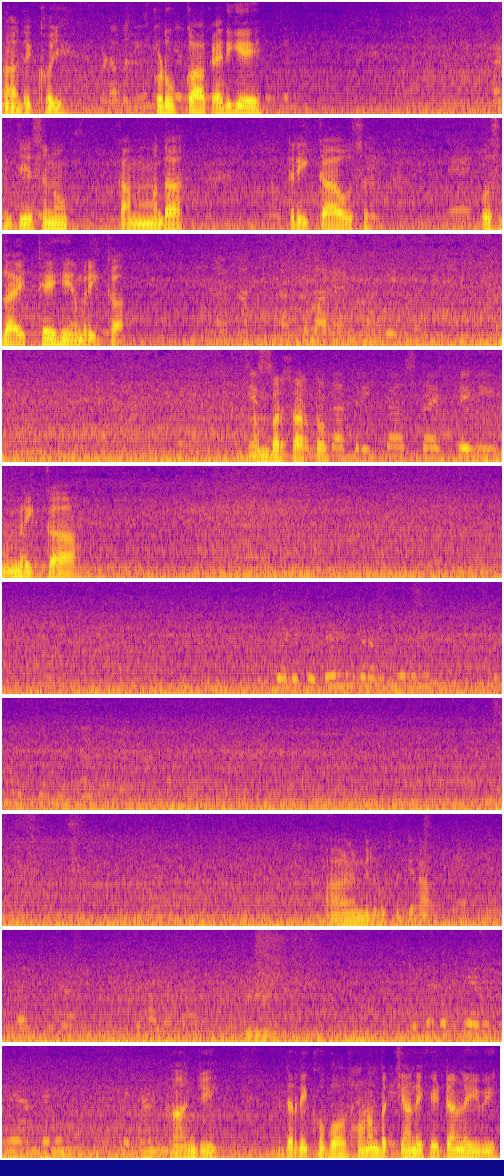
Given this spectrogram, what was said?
ਆ ਦੇਖੋ ਜੀ ਕੜੂਕਾ ਕਹਿ ਦਈਏ। ਜਿਸ ਨੂੰ ਕੰਮ ਦਾ ਤਰੀਕਾ ਉਸ ਉਸ ਦਾ ਇੱਥੇ ਹੀ ਅਮਰੀਕਾ। ਅੰਮ੍ਰਿਤਸਰ ਤੋਂ। ਦਾ ਤਰੀਕਾ ਉਸ ਦਾ ਇੱਥੇ ਹੀ ਅਮਰੀਕਾ। ਚਲੋ ਖੇਡਣ ਲਈ ਬੜਾ ਵਧੀਆ ਲੱਗਦਾ ਆਣ ਮਿਲੋ ਸੱਜਣਾ। ਹਾਂਜੀ। ਇੱਧਰ ਦੇਖੋ ਬਹੁਤ ਸੋਹਣਾ ਬੱਚਿਆਂ ਦੇ ਖੇਡਣ ਲਈ ਵੀ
